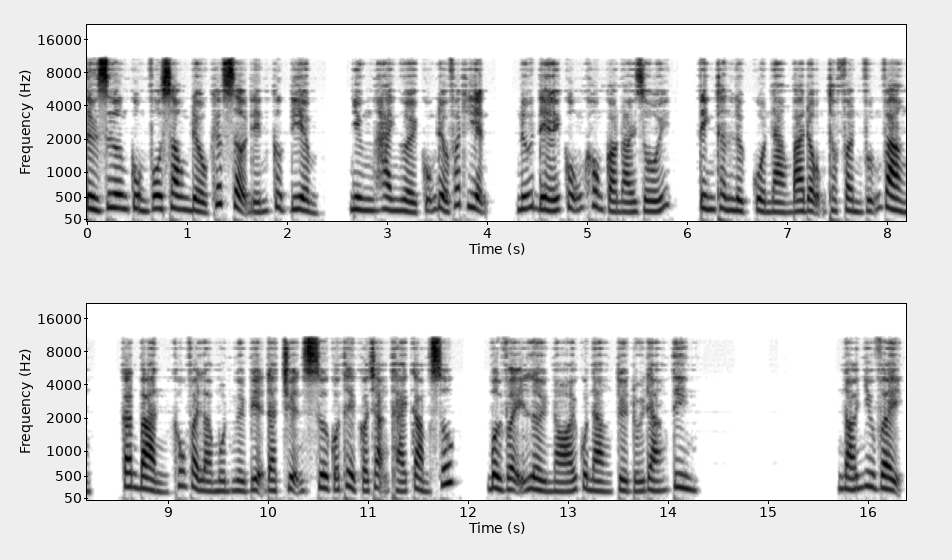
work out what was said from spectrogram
Từ Dương cùng vô song đều khiếp sợ đến cực điểm, nhưng hai người cũng đều phát hiện, nữ đế cũng không có nói dối, tinh thần lực của nàng ba động thập phần vững vàng, căn bản không phải là một người bịa đặt chuyện xưa có thể có trạng thái cảm xúc, bởi vậy lời nói của nàng tuyệt đối đáng tin. Nói như vậy,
